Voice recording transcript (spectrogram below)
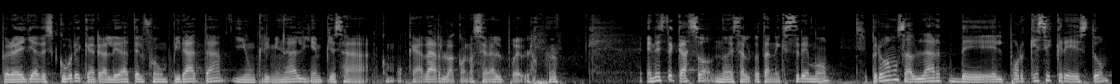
Pero ella descubre que en realidad él fue un pirata y un criminal y empieza como que a darlo a conocer al pueblo. En este caso no es algo tan extremo, pero vamos a hablar del por qué se cree esto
